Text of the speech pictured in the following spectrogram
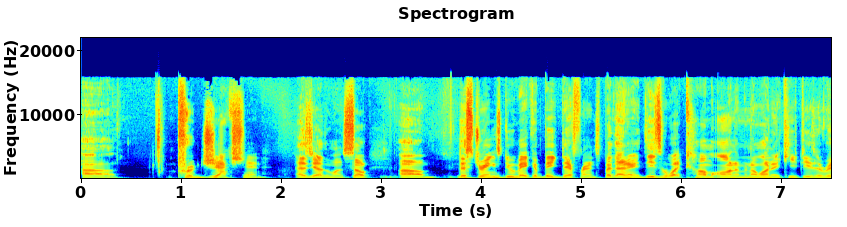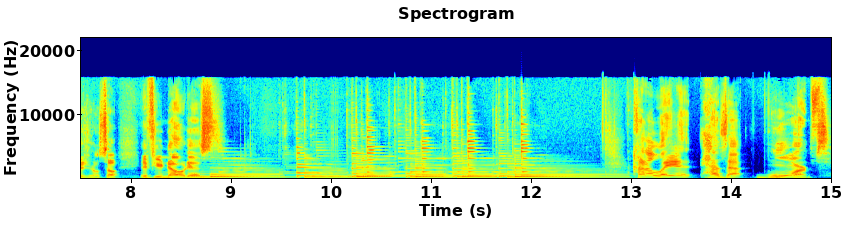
uh, projection as the other ones. So um, the strings do make a big difference. But anyway, these are what come on them, and I want to keep these original. So if you notice. Kanile'a has that warmth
